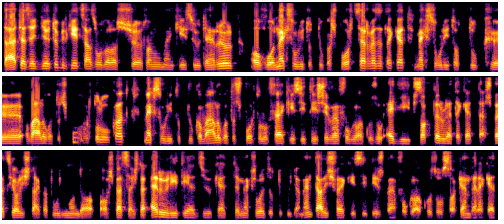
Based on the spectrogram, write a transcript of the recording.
Tehát ez egy több mint 200 oldalas tanulmány készült erről, ahol megszólítottuk a sportszervezeteket, megszólítottuk a válogatott sportolókat, megszólítottuk a válogatott sportolók felkészítésével foglalkozó egyéb szakterületeket, tehát specialistákat, úgymond a, a specialista erőléti edzőket, megszólítottuk ugye a mentális felkészítésben foglalkozó szakembereket,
